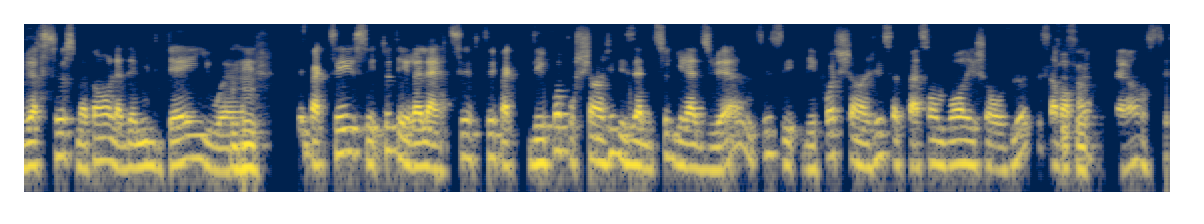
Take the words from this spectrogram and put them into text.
versus, mettons, la demi-bouteille ou. Euh, mm-hmm. Fait tout est relatif. Fait des fois, pour changer des habitudes graduelles, des fois, changer cette façon de voir les choses-là, ça va faire une différence.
